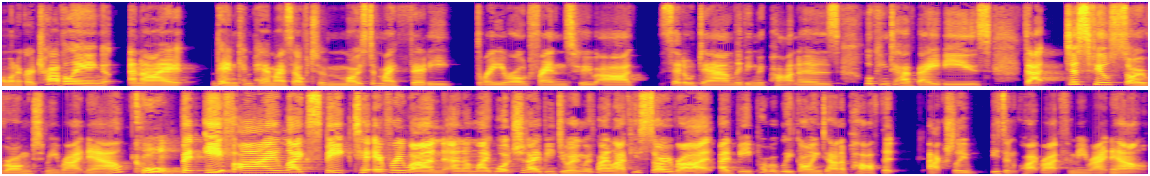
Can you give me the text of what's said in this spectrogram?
I want to go traveling and I then compare myself to most of my 33 year old friends who are settled down, living with partners, looking to have babies. That just feels so wrong to me right now. Cool. But if I like speak to everyone and I'm like, what should I be doing with my life? You're so right. I'd be probably going down a path that actually isn't quite right for me right now.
